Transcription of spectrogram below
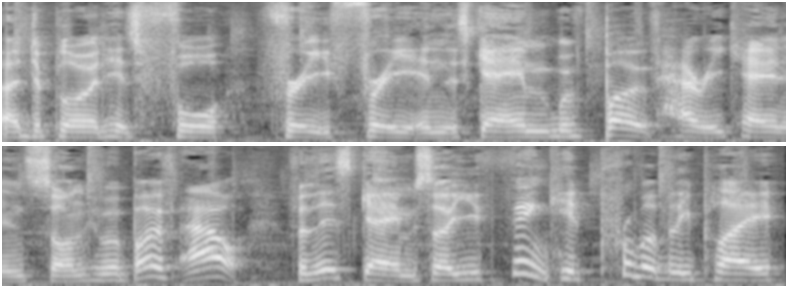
uh, deployed his 4-3-3 in this game with both Harry Kane and Son who are both out for this game so you think he'd probably play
